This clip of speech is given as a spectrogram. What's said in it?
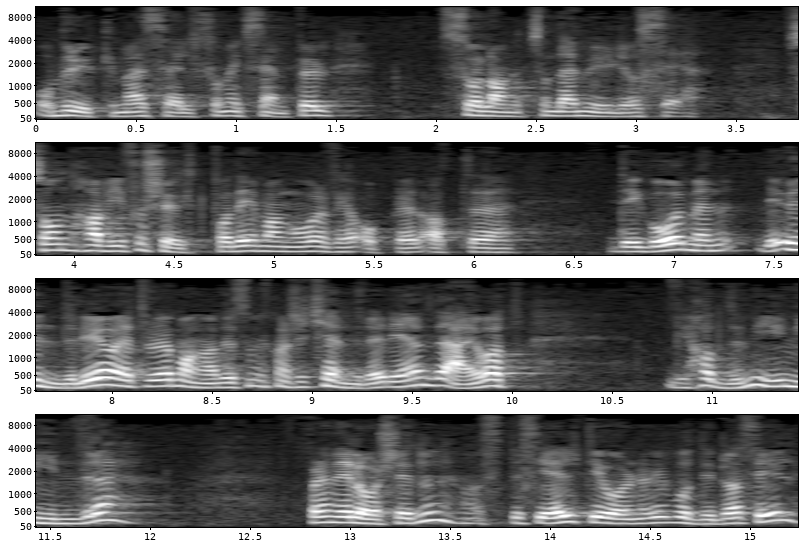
å bruke meg selv som eksempel så langt som det er mulig å se. Sånn har vi forsøkt på det i mange år. Vi har opplevd at uh, det går. Men det underlige, og jeg tror det er mange av dere som kanskje kjenner dere igjen, det er jo at vi hadde mye mindre for en del år siden. Spesielt de årene vi bodde i Brasil.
